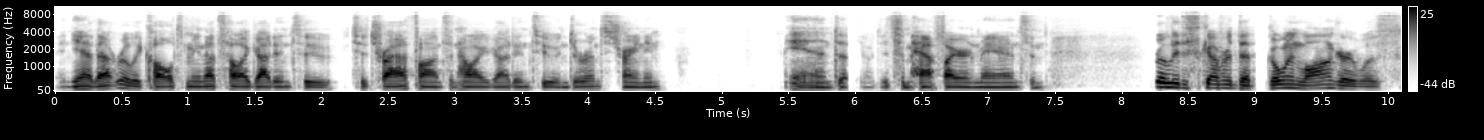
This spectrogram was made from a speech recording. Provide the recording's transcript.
And yeah, that really called to me. And that's how I got into to triathlons and how I got into endurance training. And uh, you know, did some half Ironmans and really discovered that going longer was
